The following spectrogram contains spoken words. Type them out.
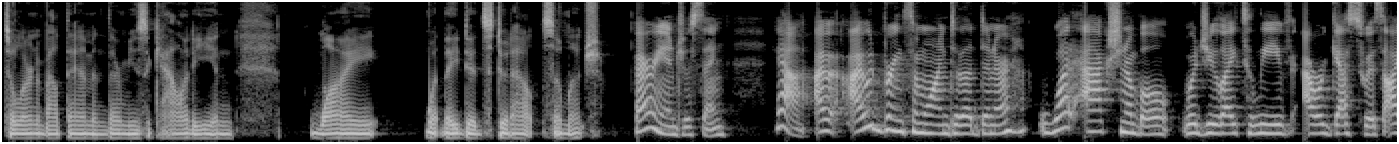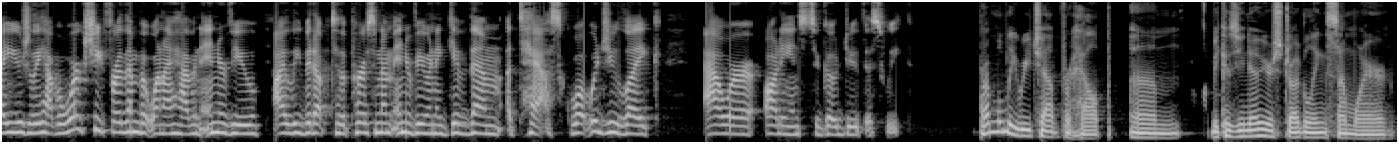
to learn about them and their musicality and why what they did stood out so much. Very interesting. Yeah, I, I would bring some wine to that dinner. What actionable would you like to leave our guests with? I usually have a worksheet for them, but when I have an interview, I leave it up to the person I'm interviewing and give them a task. What would you like our audience to go do this week? Probably reach out for help um, because you know you're struggling somewhere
